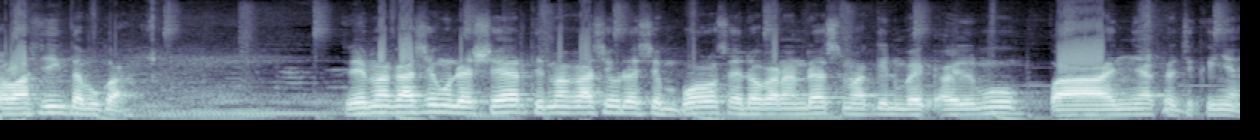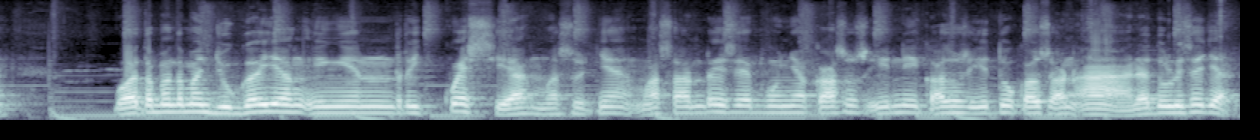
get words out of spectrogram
Solasi kita buka. Terima kasih udah share, terima kasih udah simpel. Saya doakan Anda semakin baik ilmu, banyak rezekinya. Buat teman-teman juga yang ingin request ya, maksudnya Mas Andre saya punya kasus ini, kasus itu, kasus an ah, Anda tulis saja.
